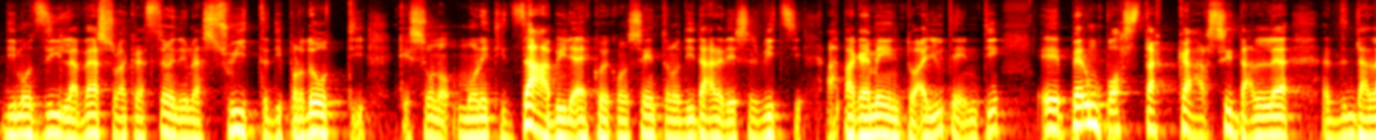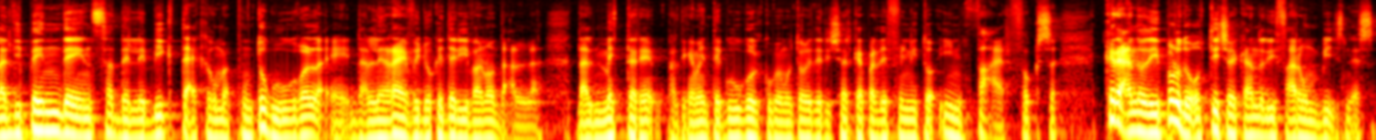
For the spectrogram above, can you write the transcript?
di Mozilla verso la creazione di una suite di prodotti che sono monetizzabili, ecco, e consentono di dare dei servizi a pagamento agli utenti e per un po' staccarsi dal, dalla dipendenza delle big tech come appunto Google e dalle revenue che derivano dal, dal mettere praticamente Google come motore di ricerca predefinito in Firefox. Firefox, creando dei prodotti, cercando di fare un business.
